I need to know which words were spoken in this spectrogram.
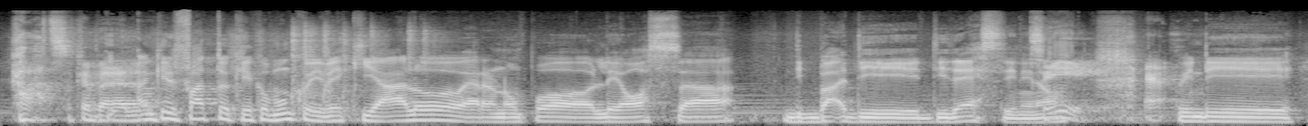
Cazzo, che bello. anche il fatto che comunque i vecchi Halo erano un po' le ossa di, di- di Destiny, no? Sì, eh, Quindi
